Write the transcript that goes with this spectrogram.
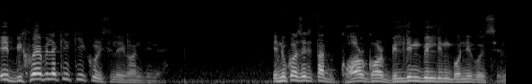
এই বিষয়াবিলাকে কি কৰিছিলে ইমান দিনে? এনেকুৱা যদি তাত ঘৰ ঘৰ বিল্ডিং বিল্ডিং বনি গৈছিল।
